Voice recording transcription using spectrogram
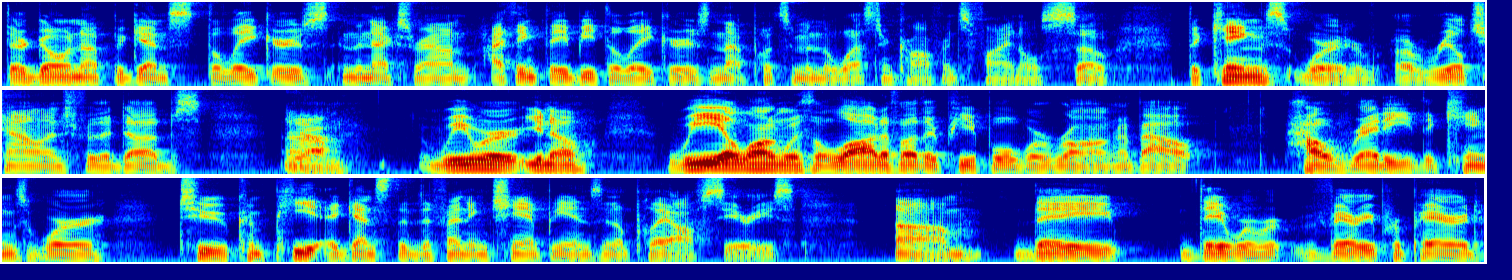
they're going up against the lakers in the next round. I think they beat the lakers and that puts them in the western conference finals. So the kings were a real challenge for the dubs. Yeah. um, we were you know we along with a lot of other people were wrong about how ready the kings were to compete against the defending champions in a playoff series um, they they were very prepared.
